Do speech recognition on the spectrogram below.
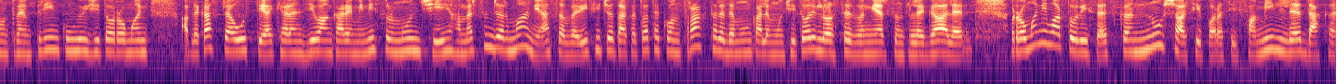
un tren plin cu îngrijitori români a plecat spre Austria chiar în ziua în care ministrul muncii a mers în Germania să verifice dacă toate contractele de muncă ale muncitorilor sezonieri sunt legale. Românii mărturisesc că nu și-ar fi părăsit familiile dacă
